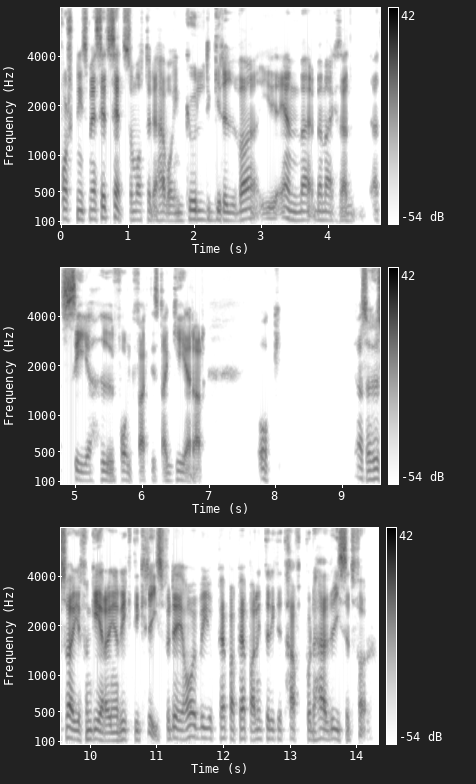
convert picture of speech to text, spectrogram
forskningsmässigt sett, så måste det här vara en guldgruva i en bemärkelse att, att se hur folk faktiskt agerar. Och alltså hur Sverige fungerar i en riktig kris, för det har vi ju peppar peppar inte riktigt haft på det här viset förr.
